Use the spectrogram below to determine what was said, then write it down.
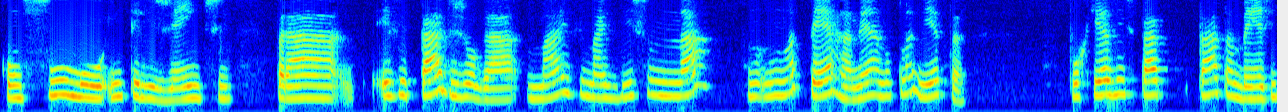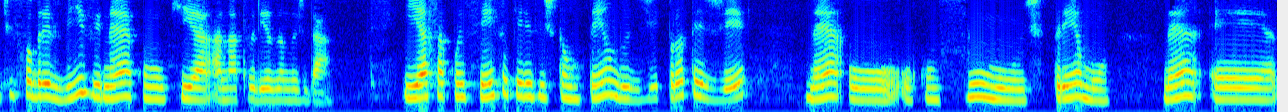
consumo inteligente, para evitar de jogar mais e mais lixo na, na Terra, né? no planeta. Porque a gente está tá também, a gente sobrevive né, com o que a, a natureza nos dá. E essa consciência que eles estão tendo de proteger né, o, o consumo extremo né? É,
